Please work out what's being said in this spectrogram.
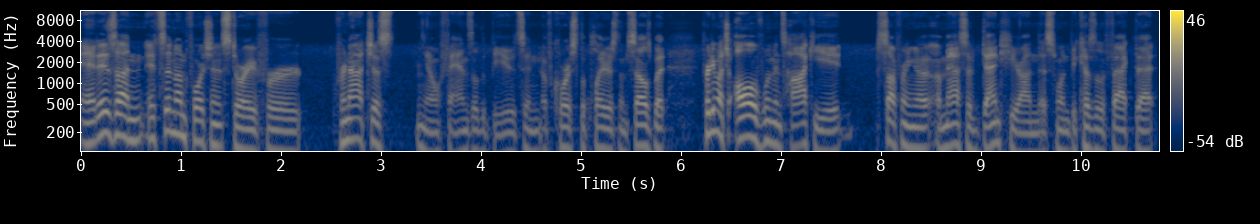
It is un, It's an unfortunate story for for not just you know fans of the Beauts and of course the players themselves, but pretty much all of women's hockey suffering a, a massive dent here on this one because of the fact that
